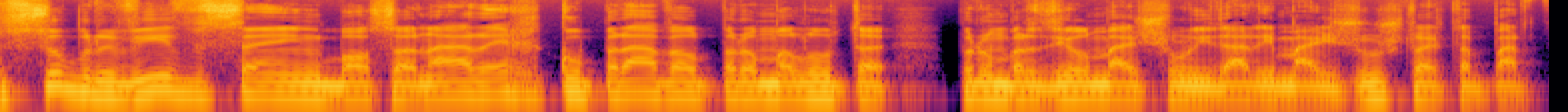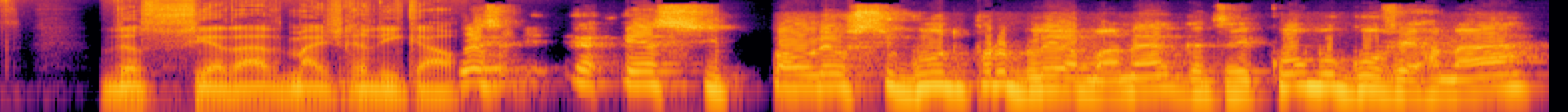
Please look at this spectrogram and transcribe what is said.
sobrevive sem Bolsonaro? É recuperável para uma luta por um Brasil mais solidário e mais justo, esta parte da sociedade mais radical? Esse, esse, Paulo, é o segundo problema, né? Quer dizer, como governar.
